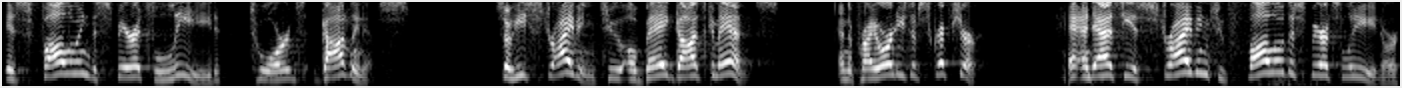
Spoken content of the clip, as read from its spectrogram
is following the Spirit's lead towards godliness. So he's striving to obey God's commands and the priorities of Scripture. And as he is striving to follow the Spirit's lead, or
